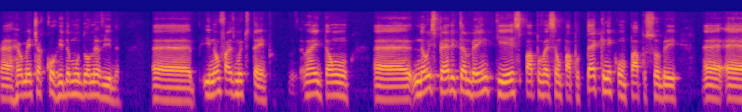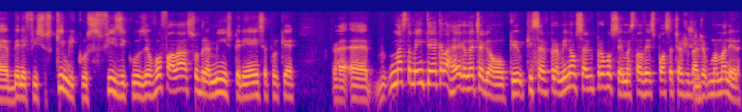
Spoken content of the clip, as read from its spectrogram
é, realmente a corrida mudou minha vida, é, e não faz muito tempo, né? então é, não espere também que esse papo vai ser um papo técnico, um papo sobre é, benefícios químicos, físicos, eu vou falar sobre a minha experiência, porque é, é, mas também tem aquela regra, né, Tiagão? O que, que serve para mim não serve para você, mas talvez possa te ajudar Sim. de alguma maneira.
